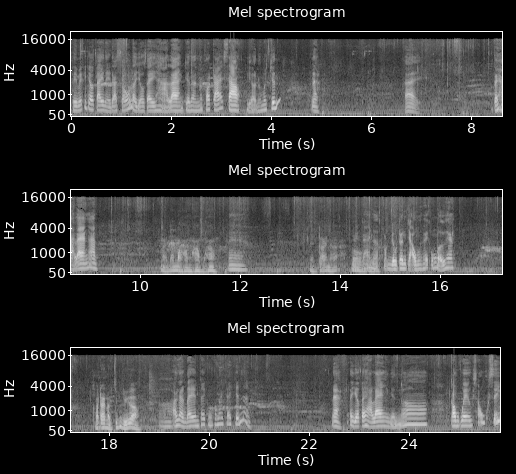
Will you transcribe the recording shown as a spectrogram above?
thì mấy cái dâu tây này đa số là dâu tây Hà Lan cho nên nó có trái sau, giờ nó mới chín. Nè. Đây. Tây Hà Lan á anh. Này nó màu hồng hồng không Nè, Đây trái nữa đây trái nữa. Mặc dù trên chậu mình thấy cũng bự ha. Có trái nào chín dữ không Ờ, ở gần đây em thấy cũng có mấy trái chín nè. Nè, cái này dâu tây Hà Lan nhìn nó cong queo xấu xí.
